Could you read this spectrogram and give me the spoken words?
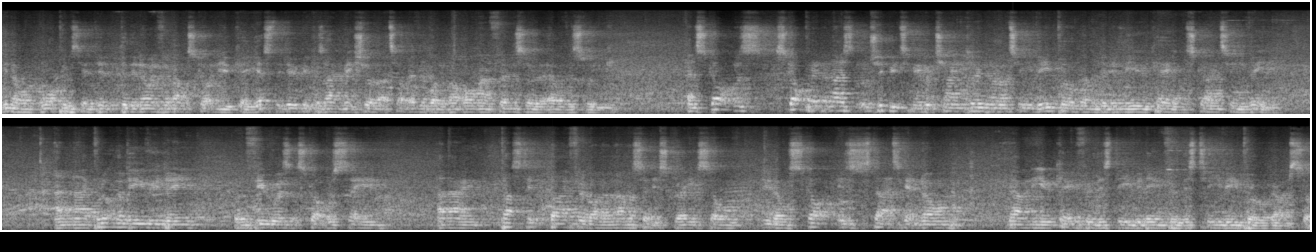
you know, a lot of people say, do, do they know anything about Scott in the UK? Yes, they do, because I make sure that I tell everybody about all my friends who are at Elvis Week. And Scott was Scott paid a nice little tribute to me, which I included on a TV program I did in the UK on Sky TV. And I put it on the DVD with a few words that Scott was saying, and I passed it by for everyone and Anna said it's great so you know Scott is starting to get known now in the UK through this DVD and through this TV programme so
